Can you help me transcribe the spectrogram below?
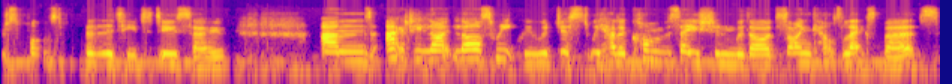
responsibility to do so and actually like last week we were just we had a conversation with our design council experts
